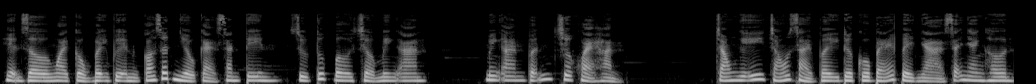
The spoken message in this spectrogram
Hiện giờ ngoài cổng bệnh viện có rất nhiều kẻ săn tin, youtuber chở Minh An. Minh An vẫn chưa khỏe hẳn. Cháu nghĩ cháu giải vây đưa cô bé về nhà sẽ nhanh hơn.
